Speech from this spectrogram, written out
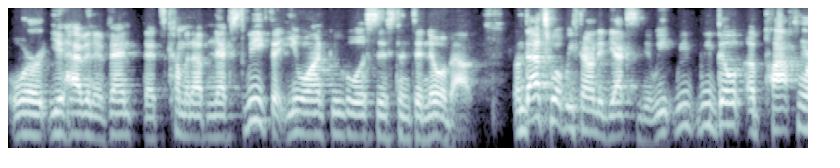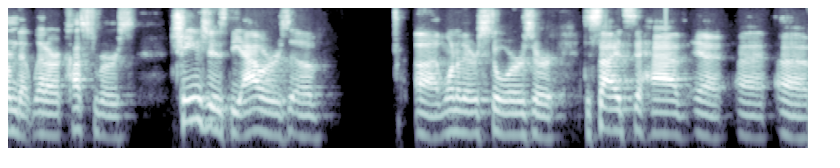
or you have an event that's coming up next week that you want Google Assistant to know about? And that's what we founded Yext to do. We, we, we built a platform that let our customers changes the hours of uh, one of their stores or decides to have a, a, a,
